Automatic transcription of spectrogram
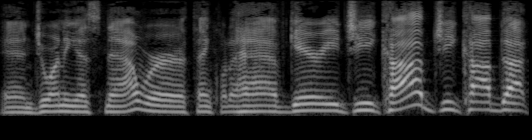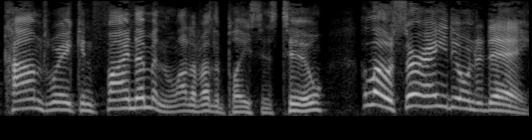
And joining us now, we're thankful to have Gary G. Cobb. gcobb.com is where you can find him and a lot of other places too. Hello, sir. How you doing today?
